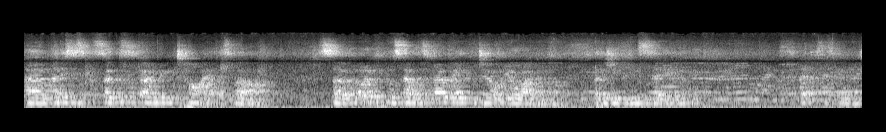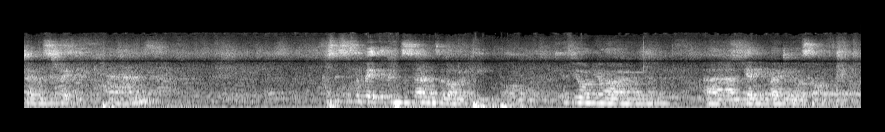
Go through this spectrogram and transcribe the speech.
Um, and this is so this is going really tight as well. So a lot of people say there's no way you can do it on your own, but as you can see, Bex is going to demonstrate that you can. Because this is a bit that concerns a lot of people. If you're on your own, um, getting ready or something,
